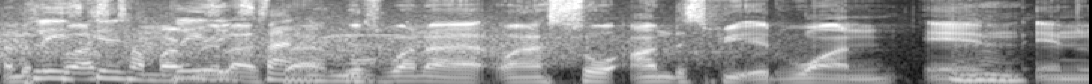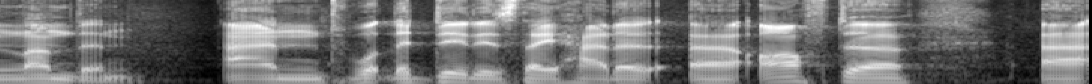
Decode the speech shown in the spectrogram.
And the please, first can- time I please realized expand that on was when I when I saw Undisputed One in in London, and what they did is they had a uh, after. Uh,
